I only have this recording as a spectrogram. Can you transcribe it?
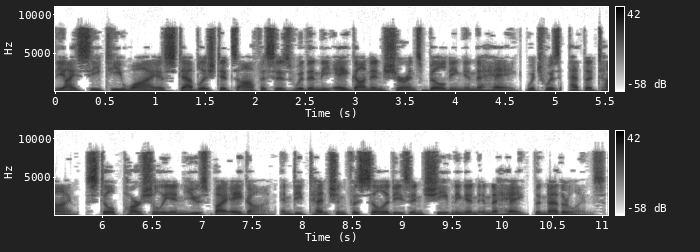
the ICTY established its offices within the Aegon Insurance Building in The Hague which was, at the time, still partially in use by Aegon and detention facilities in Scheveningen in The Hague the Netherlands.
